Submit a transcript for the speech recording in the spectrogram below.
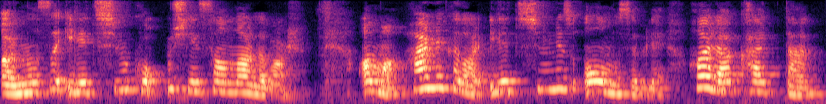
aranızda iletişimi kopmuş insanlar da var. Ama her ne kadar iletişiminiz olmasa bile hala kalpten,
